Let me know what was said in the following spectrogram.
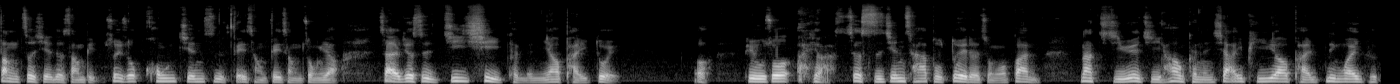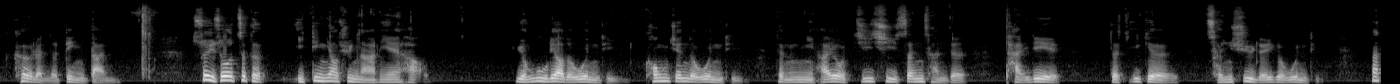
放这些的商品？所以说空间是非常非常重要。再来就是机器，可能你要排队哦。譬如说，哎呀，这时间差不对了，怎么办？那几月几号可能下一批又要排另外一个客人的订单？所以说这个一定要去拿捏好原物料的问题、空间的问题，可能你还有机器生产的排列的一个。程序的一个问题，那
